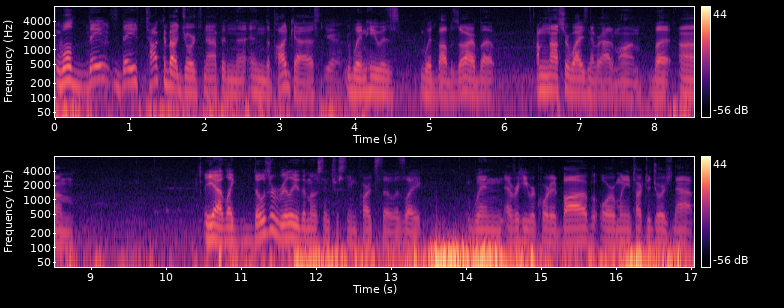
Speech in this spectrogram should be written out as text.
well, they they talked about George Knapp in the in the podcast. Yeah. when he was with Bob Lazar, but I'm not sure why he's never had him on. But um, yeah, like those are really the most interesting parts, though. Is like whenever he recorded Bob or when he talked to George Knapp.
